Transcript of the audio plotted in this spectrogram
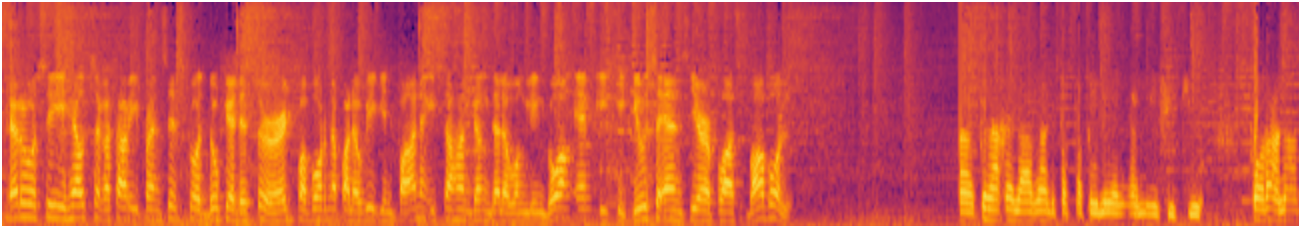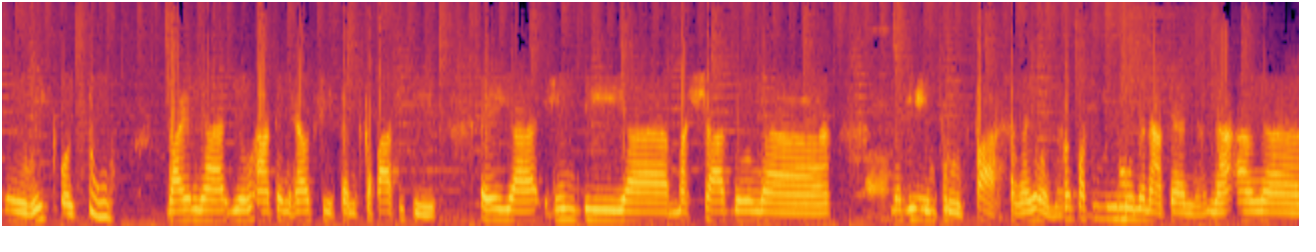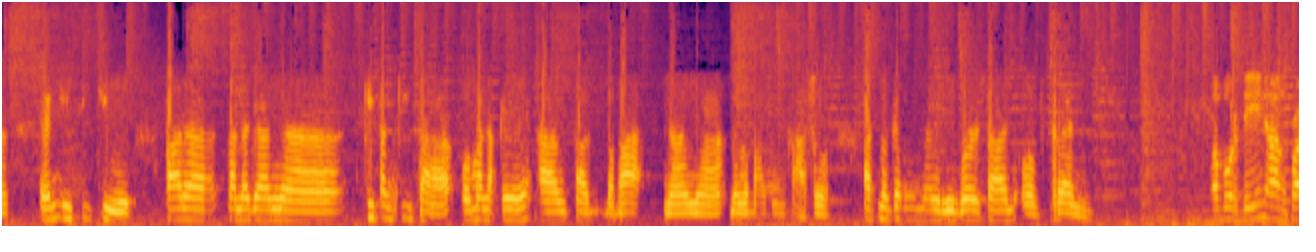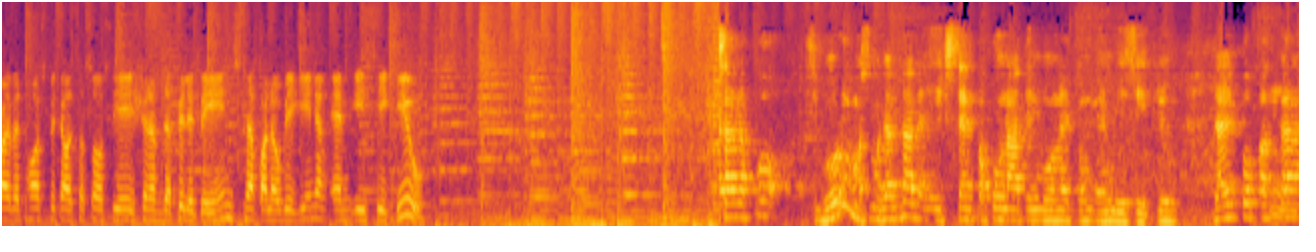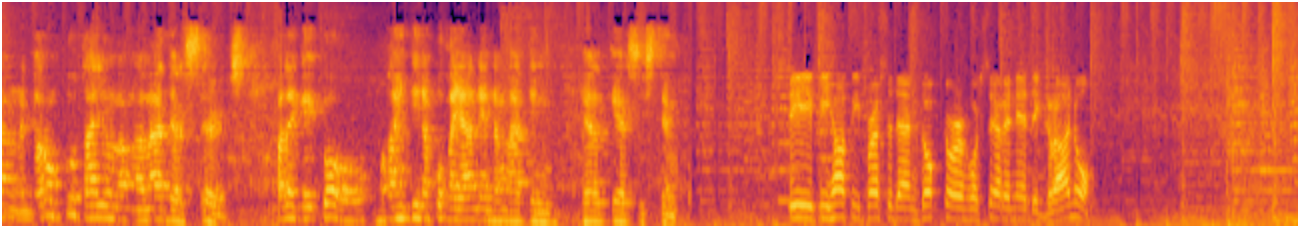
Pero si Health Secretary Francisco Duque III, pabor na palawigin pa ng isa hanggang dalawang linggo ang MECQ sa NCR Plus bubble. Uh, kinakailangan ipagpatuloy ang MECQ for another week or two dahil nga yung ating health systems capacity ay uh, hindi uh, masyadong uh, nag improve pa sa ngayon. Pagpatuloy muna natin na ang uh, NECQ para talagang uh, kitang-kita o malaki ang pagbaba ng uh, mga bagong kaso at magkaroon ng reversal of trend. Pabor din ang Private Hospitals Association of the Philippines na palawigin ng MECQ sana po siguro mas maganda na i-extend pa po natin muna itong MECQ. Dahil po pagka mm-hmm. nagkaroon po tayo ng another surge, palagay ko baka hindi na po kayanin ng ating healthcare system. Si PHAPI President Dr. Jose Rene de Grano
